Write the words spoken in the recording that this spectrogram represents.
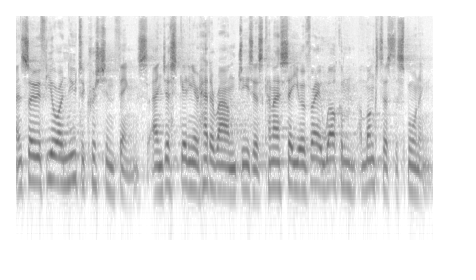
And so, if you are new to Christian things and just getting your head around Jesus, can I say you are very welcome amongst us this morning?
